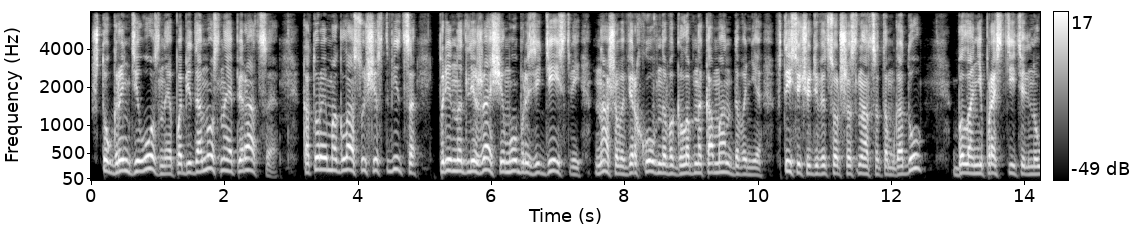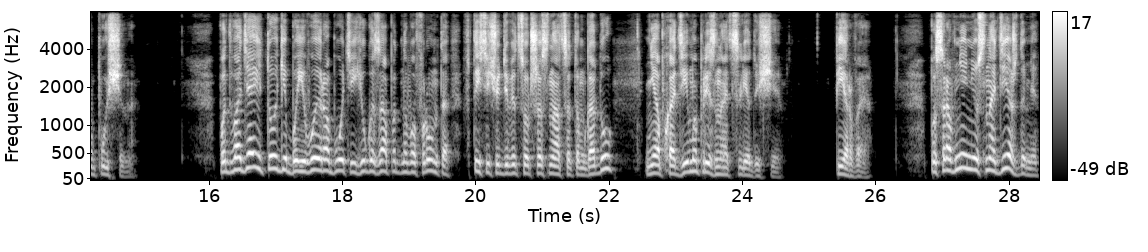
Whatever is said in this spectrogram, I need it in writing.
что грандиозная победоносная операция, которая могла осуществиться при надлежащем образе действий нашего Верховного Главнокомандования в 1916 году, была непростительно упущена. Подводя итоги боевой работе Юго-Западного фронта в 1916 году, необходимо признать следующее. Первое. По сравнению с надеждами,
